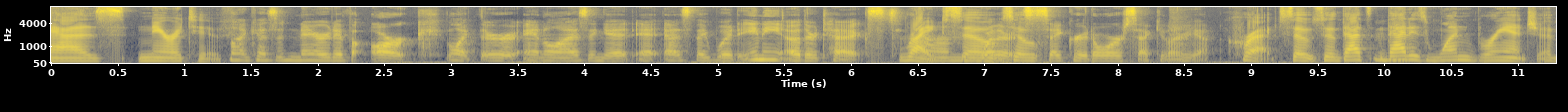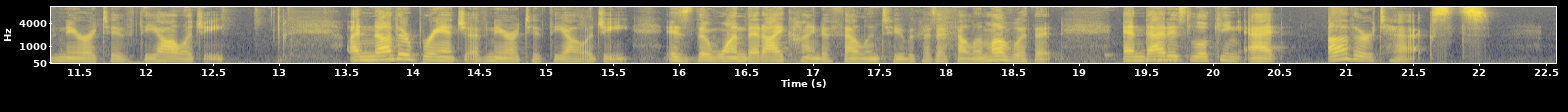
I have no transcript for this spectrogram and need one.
as narrative. like as a narrative arc, like they're analyzing it as they would any other text, Right, um, so- whether so- it's sacred or secular. Yeah, Correct. So so that's that is one branch of narrative theology. Another branch of narrative theology is the one that I kind of fell into because I fell in love with it. And that is looking at other texts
